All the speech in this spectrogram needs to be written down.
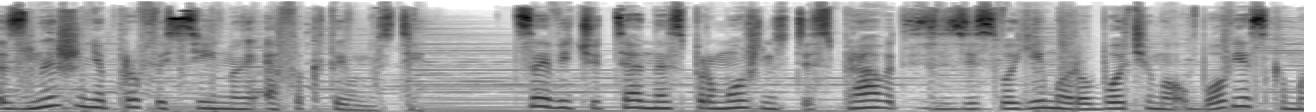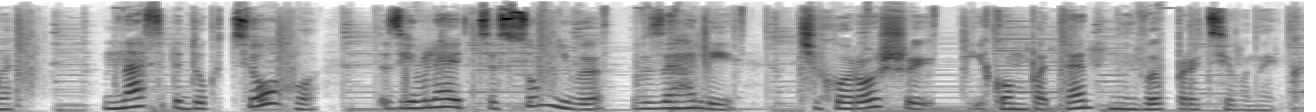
зниження професійної ефективності. Це відчуття неспроможності справитися зі своїми робочими обов'язками. Внаслідок цього з'являються сумніви взагалі, чи хороший і компетентний ви працівник.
